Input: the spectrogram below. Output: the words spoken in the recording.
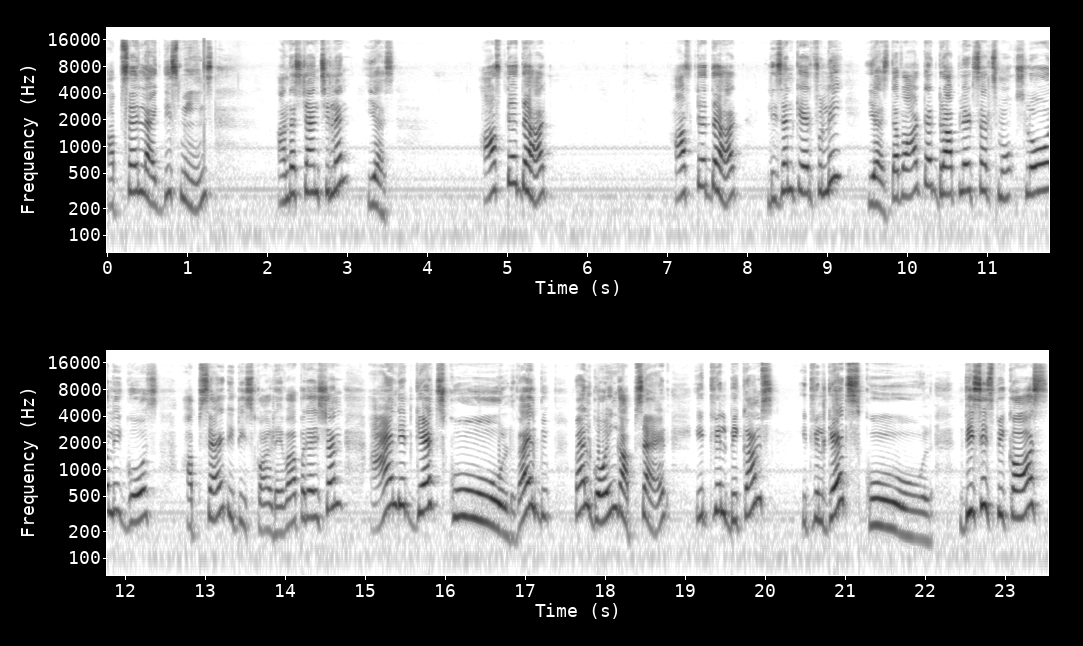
upside like this means understand children? Yes. After that after that listen carefully. Yes, the water droplets are slowly goes upside. It is called evaporation and it gets cooled. While, while going upside, it will becomes, it will get cooled. This is because,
